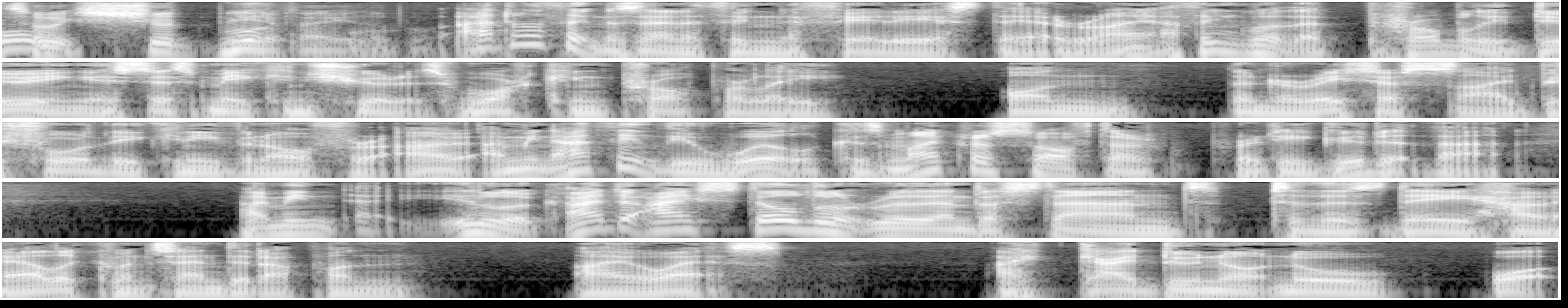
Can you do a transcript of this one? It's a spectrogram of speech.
so it should be available. I don't think there's anything nefarious there, right? I think what they're probably doing is just making sure it's working properly on the narrator side before they can even offer it out. I mean, I think they will because Microsoft are pretty good at that. I mean, eh, look, I, I still don't really understand to this day how Eloquence ended up on iOS. I, I do not know what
